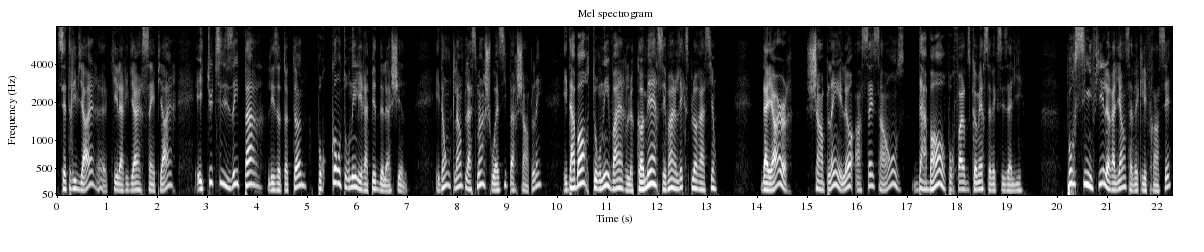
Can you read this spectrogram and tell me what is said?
Cette rivière, euh, qui est la rivière Saint-Pierre, est utilisée par les Autochtones pour contourner les rapides de la Chine. Et donc l'emplacement choisi par Champlain est d'abord tourné vers le commerce et vers l'exploration. D'ailleurs, Champlain est là en 1611 d'abord pour faire du commerce avec ses alliés. Pour signifier leur alliance avec les Français,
